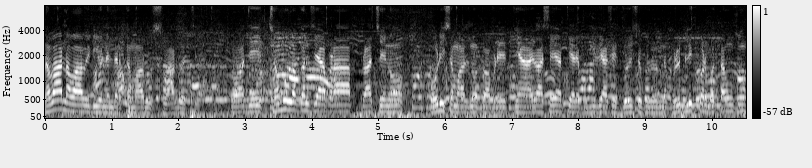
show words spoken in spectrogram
નવા નવા વિડીયોની અંદર તમારું સ્વાગત છે. તો આજે છમું લગ્ન છે આપણા પ્રાચીનો કોળી સમાજનો. તો આપણે ત્યાં આવ્યા છે, અત્યારે ભૂલી ગયા છે. જોઈ શકો છો, તમને પબ્લિક પણ બતાવું છું.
